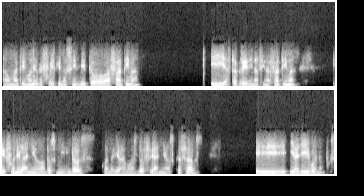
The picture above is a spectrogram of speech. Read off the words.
a un matrimonio que fue el que nos invitó a Fátima y a esta a Fátima, que fue en el año 2002, cuando llevamos 12 años casados. Y, y allí, bueno, pues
